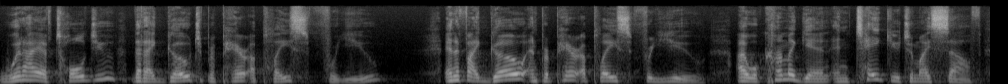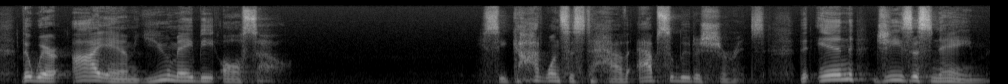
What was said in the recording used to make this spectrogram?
would I have told you that I go to prepare a place for you? And if I go and prepare a place for you, I will come again and take you to myself, that where I am, you may be also. You see, God wants us to have absolute assurance that in Jesus' name,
